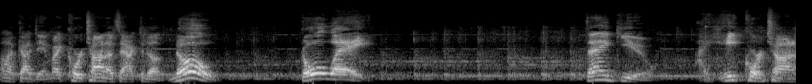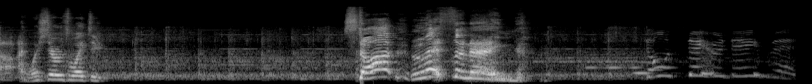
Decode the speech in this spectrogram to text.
Oh goddamn, my Cortana's acted up. No! Go away! Thank you. I hate Cortana. I wish there was a way to. Stop listening! Don't say her name then.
